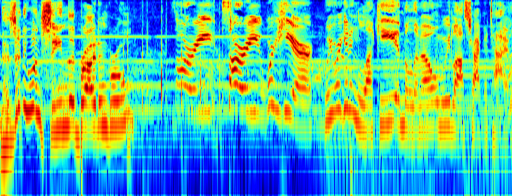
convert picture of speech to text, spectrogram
Has anyone seen the bride and groom? Sorry, sorry, we're here. We were getting lucky in the limo and we lost track of time.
